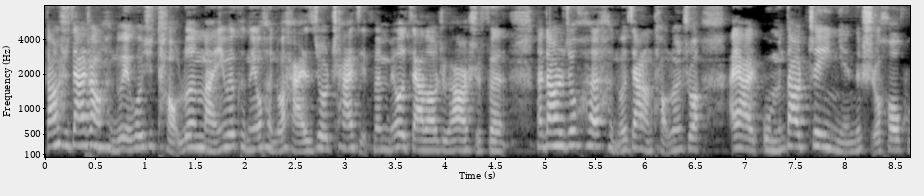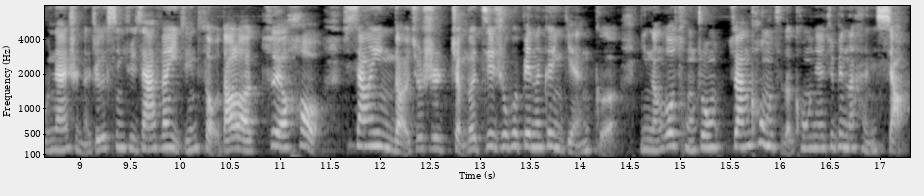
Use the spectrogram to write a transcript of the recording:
当时家长很多也会去讨论嘛，因为可能有很多孩子就是差几分没有加到这个二十分，那当时就会很多家长讨论说，哎呀，我们到这一年的时候，湖南省的这个兴趣加分已经走到了最后，相应的就是整个机制会变得更严格，你能够从中钻空子的空间就变得很小，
